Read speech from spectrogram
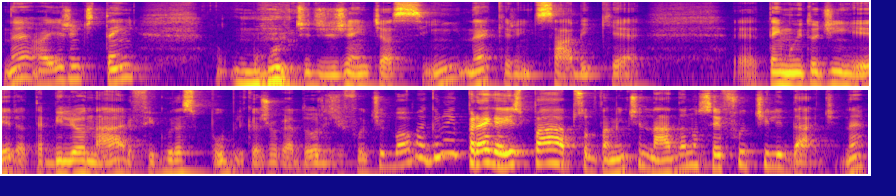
Né? Aí a gente tem um monte de gente assim, né, que a gente sabe que é, é, tem muito dinheiro, até bilionário, figuras públicas, jogadores de futebol, mas que não emprega isso para absolutamente nada a não ser futilidade. Né?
